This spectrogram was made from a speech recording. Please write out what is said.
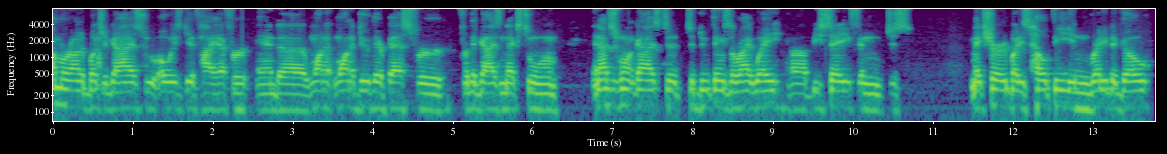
I'm around a bunch of guys who always give high effort and want to want to do their best for for the guys next to them. And I just want guys to to do things the right way, uh, be safe, and just make sure everybody's healthy and ready to go.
